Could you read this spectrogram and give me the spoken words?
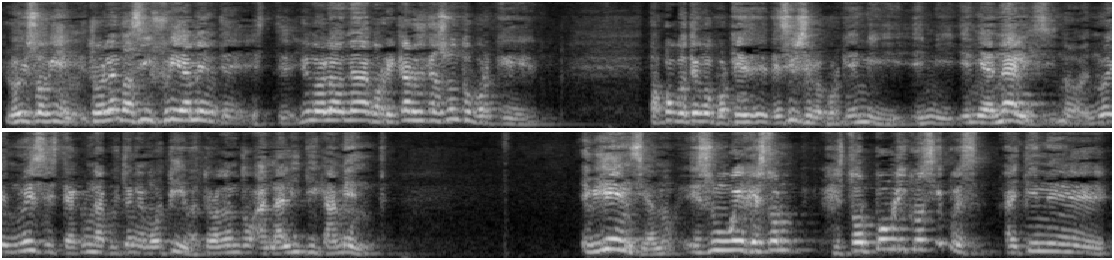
lo hizo bien. Estoy hablando así fríamente. Este, yo no he hablado nada con Ricardo de este asunto porque tampoco tengo por qué decírselo, porque es mi, mi, análisis, no, no, es este, una cuestión emotiva, estoy hablando analíticamente. Evidencia, ¿no? Es un buen gestor, gestor público, sí, pues ahí tiene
